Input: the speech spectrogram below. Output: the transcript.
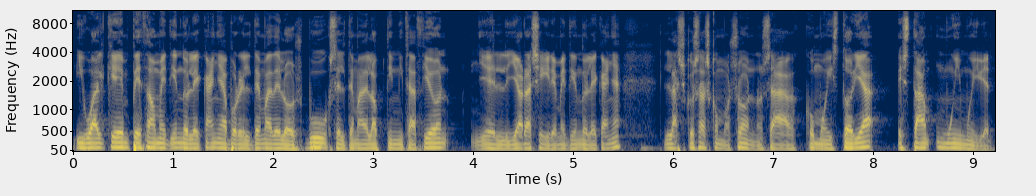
Igual que he empezado metiéndole caña por el tema de los bugs, el tema de la optimización, y, el, y ahora seguiré metiéndole caña, las cosas como son. O sea, como historia está muy muy bien.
